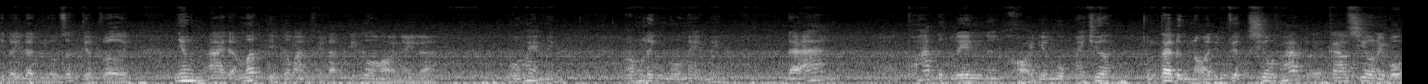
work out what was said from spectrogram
thì đấy là điều rất tuyệt vời. Nhưng ai đã mất thì các bạn phải đặt cái câu hỏi này là bố mẹ mình vong linh bố mẹ mình đã thoát được lên khỏi địa ngục hay chưa? Chúng ta đừng nói đến việc siêu thoát cao siêu này vội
